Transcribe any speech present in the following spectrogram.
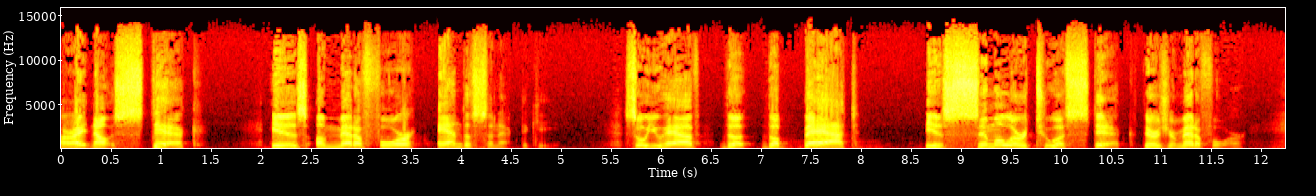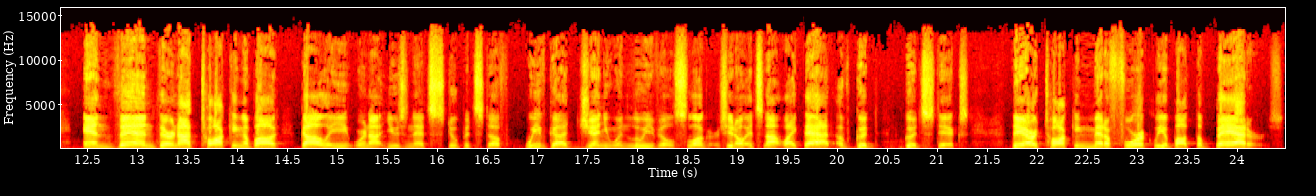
All right? Now, stick is a metaphor and a synecdoche. So you have the, the bat is similar to a stick. There's your metaphor. And then they're not talking about, golly, we're not using that stupid stuff. We've got genuine Louisville sluggers. You know, it's not like that of good, good sticks. They are talking metaphorically about the batters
